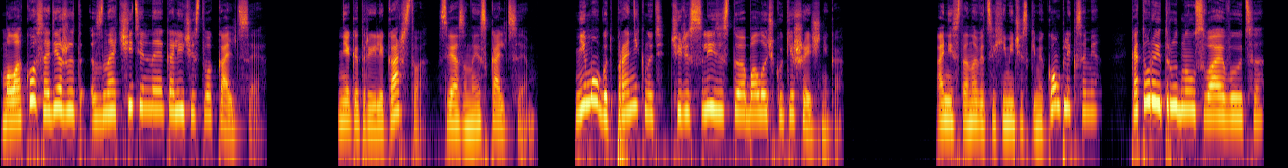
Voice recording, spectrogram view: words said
Молоко содержит значительное количество кальция. Некоторые лекарства, связанные с кальцием, не могут проникнуть через слизистую оболочку кишечника. Они становятся химическими комплексами, которые трудно усваиваются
